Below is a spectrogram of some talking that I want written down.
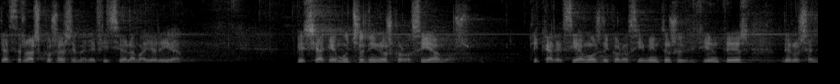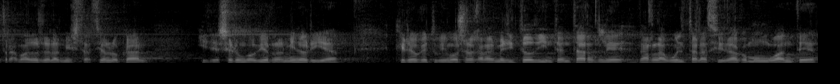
de hacer las cosas en beneficio de la mayoría. Pese a que muchos ni nos conocíamos, que carecíamos de conocimientos suficientes de los entramados de la Administración local y de ser un gobierno en minoría, creo que tuvimos el gran mérito de intentarle dar la vuelta a la ciudad como un guante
